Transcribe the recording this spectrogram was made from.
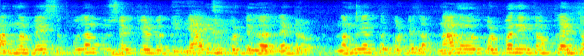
ಅದನ್ನ ಬೇಸ್ ಕುಲಂಕುಷ ಕೇಳ್ಬೇಕು. ಯಾರಿಗೂ ಕೊಟ್ಟಿಲ್ಲ ಲೆಟರ್ ನಮಗಂತೂ ಕೊಟ್ಟಿಲ್ಲ. ನಾನು ಹೋಗಿ ಕೊಟ್ಟು ಬಂದಿನಿ ಕಂಪ್ಲೇಂಟ್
